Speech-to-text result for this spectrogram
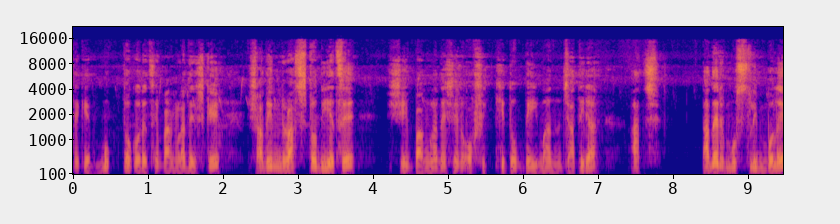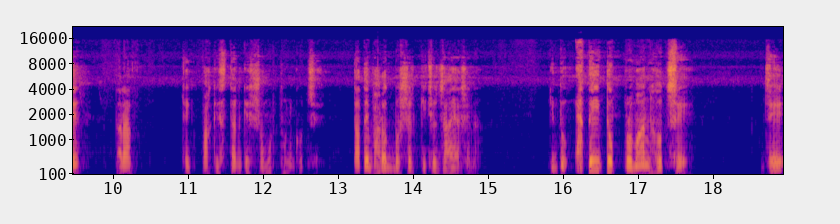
থেকে মুক্ত করেছে বাংলাদেশকে, স্বাধীন রাষ্ট্র দিয়েছে সেই বাংলাদেশের অশিক্ষিত বেইমান জাতিরা। আজ তাদের মুসলিম বলে তারা ঠিক পাকিস্তানকে সমর্থন করছে, তাতে ভারতবর্ষের কিছু যায় আসে না। কিন্তু এতেই তো প্রমাণ হচ্ছে যে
